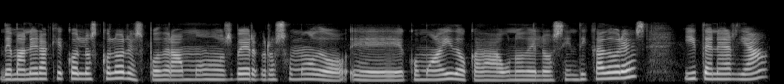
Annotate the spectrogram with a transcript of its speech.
de manera que con los colores podamos ver grosso modo eh, cómo ha ido cada uno de los indicadores y tener ya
